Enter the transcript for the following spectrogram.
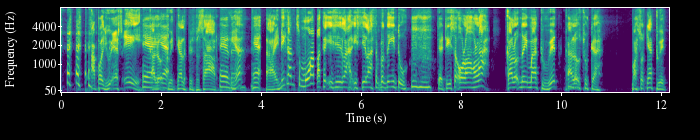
apel USA Ya, kalau ya. duitnya lebih besar Ya, betul. ya. Nah ini kan semua pakai istilah-istilah seperti itu. Mhm. Jadi seolah-olah kalau nerima duit, kalau Mhm. sudah maksudnya duit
